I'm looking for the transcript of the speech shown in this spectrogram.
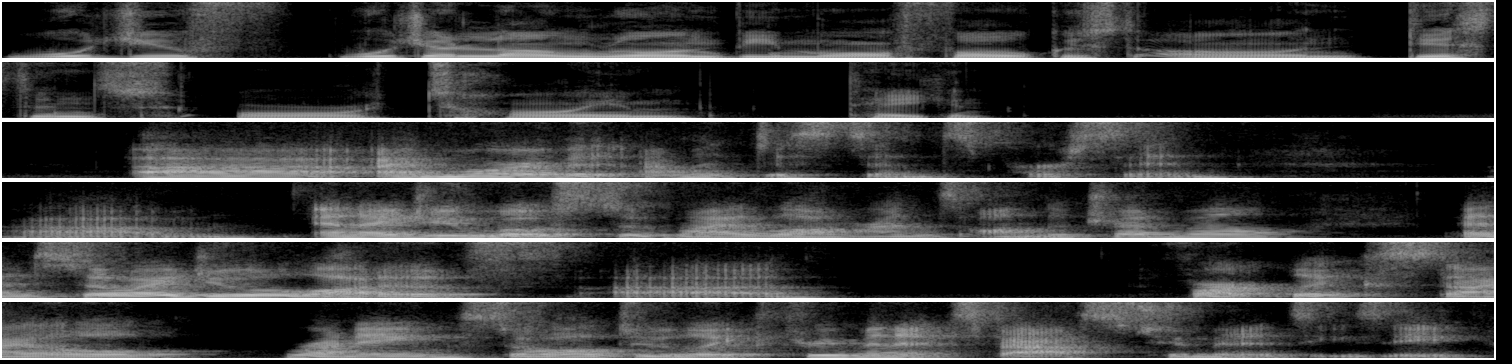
would you would your long run be more focused on distance or time taken? Uh, I'm more of a I'm a distance person, um, and I do most of my long runs on the treadmill, and so I do a lot of uh, fartlek style running. So I'll do like three minutes fast, two minutes easy,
